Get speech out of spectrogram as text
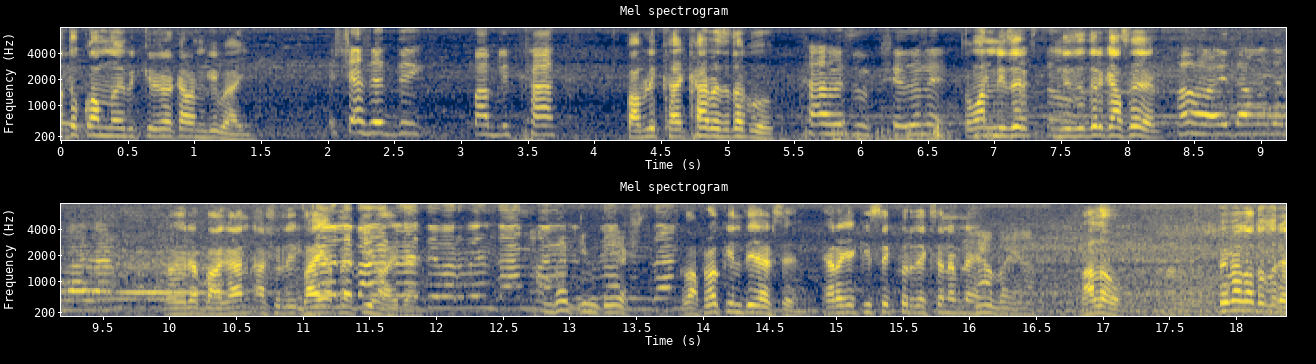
এত কম নয় বিক্রি করার কারণ কি ভাই? হবে। পাবলিক খাক। পাবলিক খায় খায় বেঁচে থাকুক তোমার নিজের নিজেদের কাছে? এটা বাগান। আসলে ভাই আপনার কি হয় দিতে পারবেন দান আমরা কিনতে আপনারাও কিনতে আসছেন? এর আগে কি চেক করে দেখছেন আপনি? হ্যাঁ ভাই হ্যাঁ। ভালো? পেঁপা কত করে?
